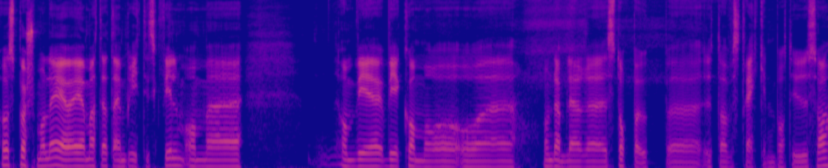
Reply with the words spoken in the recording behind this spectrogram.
Og spørsmålet er jo i og med at dette er en britisk film, om uh, om vi, vi kommer og, og Om den blir uh, stoppa opp uh, ut av streken borte i USA.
